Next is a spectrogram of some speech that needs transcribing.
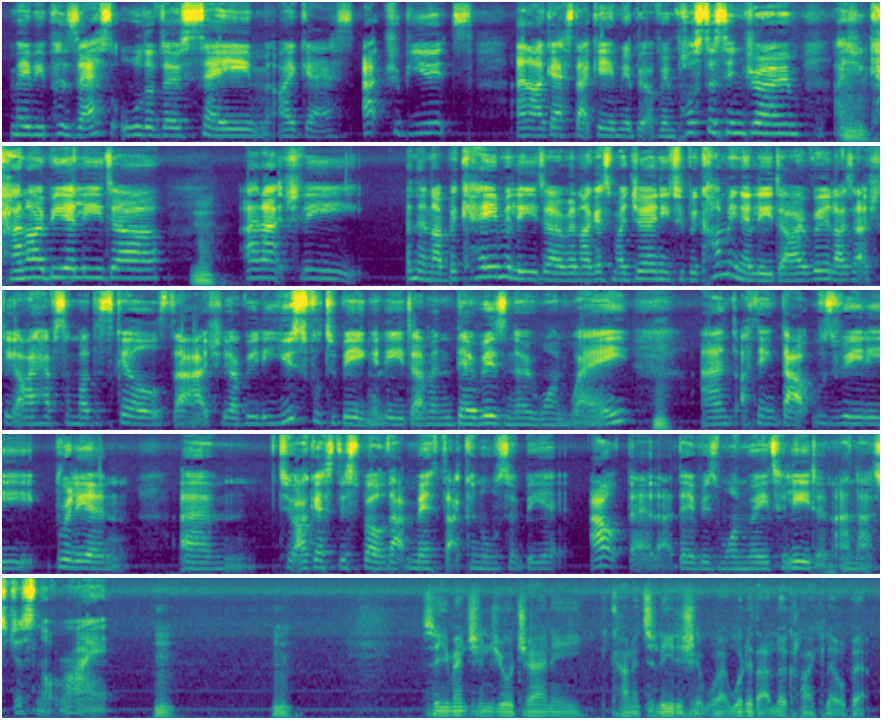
maybe possess all of those same, I guess, attributes. And I guess that gave me a bit of imposter syndrome. Actually, mm. can I be a leader? Hmm. And actually, and then I became a leader, and I guess my journey to becoming a leader, I realized actually I have some other skills that actually are really useful to being a leader, and there is no one way. Mm. and I think that was really brilliant um, to, I guess, dispel that myth that can also be out there that there is one way to lead, and, and that's just not right. Hmm. Hmm. So you mentioned your journey kind of to leadership. What, what did that look like a little bit?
